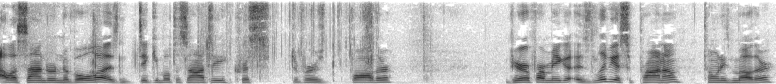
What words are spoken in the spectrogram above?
Alessandro Nivola as Dickie Moltisanti, Christopher's father. Vera Farmiga is Livia Soprano, Tony's mother.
